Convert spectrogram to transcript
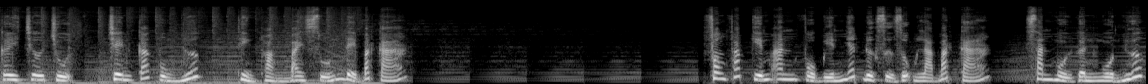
cây trơ trụi, trên các vùng nước, thỉnh thoảng bay xuống để bắt cá. Phương pháp kiếm ăn phổ biến nhất được sử dụng là bắt cá, săn mồi gần nguồn nước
